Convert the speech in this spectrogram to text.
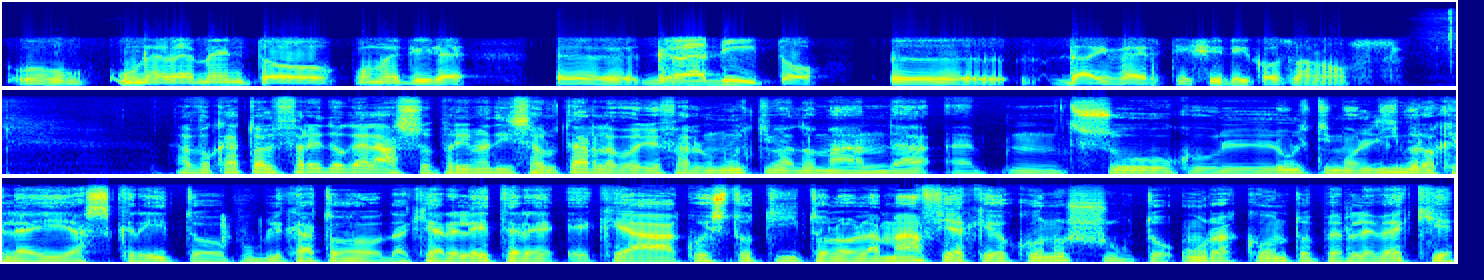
uh, un elemento, dire, eh, gradito eh, dai vertici di Cosa Nostra. Avvocato Alfredo Galasso, prima di salutarla voglio fare un'ultima domanda eh, sull'ultimo libro che lei ha scritto, pubblicato da Chiare Lettere e che ha questo titolo, La mafia che ho conosciuto, un racconto per le vecchie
